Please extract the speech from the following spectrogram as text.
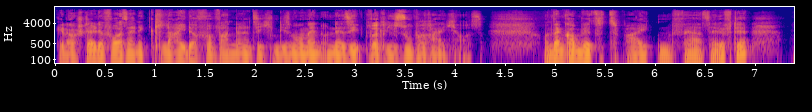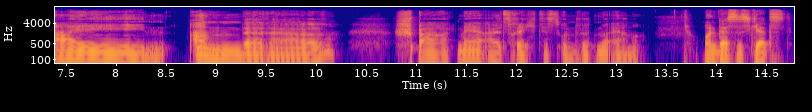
Genau, stell dir vor, seine Kleider verwandeln sich in diesem Moment und er sieht wirklich super reich aus. Und dann kommen wir zur zweiten Vershälfte. Ein anderer spart mehr als recht ist und wird nur ärmer. Und das ist jetzt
